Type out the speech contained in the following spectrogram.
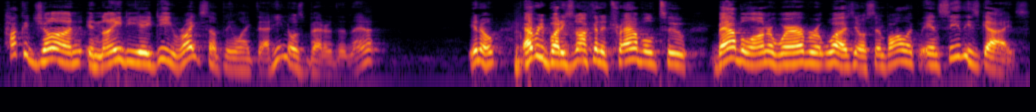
How could John in 90 AD write something like that? He knows better than that. You know, everybody's not going to travel to Babylon or wherever it was, you know, symbolically, and see these guys.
